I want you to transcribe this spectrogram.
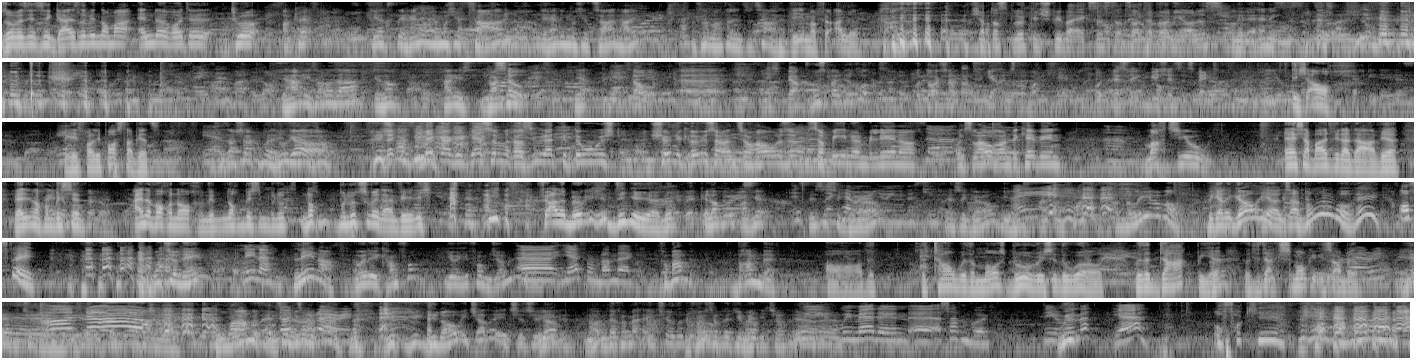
So, wir sind jetzt in Geiselwind nochmal. Ende heute Tour. Okay. Hier ist der Henning, der muss jetzt zahlen. Der Henning muss jetzt zahlen. Hi. Was hat er denn zu zahlen? Wie immer für alle. Ich habe das Glück, ich spiele bei Access, da zahlt Herr Bernie alles. Nee, der Henning. Der Harry ist auch noch da. Genau. Harry ist drunk. So, Ja. no, äh, ich, wir haben Fußball geguckt und Deutschland hat 4-1 gewonnen. Und deswegen gehe ich jetzt ins Bett. Ich auch. Da geht voll die Post ab jetzt. Sascha, guck mal, so Ja. frisch Lecker, rasiert. lecker gegessen, rasiert, geduscht. Schöne Grüße an zu Hause. Sabine und Milena. Und Laura und der Kevin. Macht's gut. Er ist ja bald wieder da. Wir werden ihn noch ein bisschen, eine Woche noch, wir noch ein bisschen benutzen, noch benutzen wir ihn ein wenig. Für alle möglichen Dinge hier. Ne? Genau. Okay. This is a girl. There's a girl here. Hey. Unbelievable. We got a girl here. It's unbelievable. Hey, off day. What's your name? Lena. Lena. And where do you come from? You're here from Germany? Uh, yeah, from Bamberg. From Bamberg. Bamberg. Oh, the, the town with the most breweries in the world. With a dark beer, with the dark smoking. It's unbelievable. Oh no! Wonderful. Not Thank you too very You, you, you know each other? It's just, no, no. Never met each other The first time that you met each other? We we met in uh, Aschaffenburg. Do you remember? Yeah. Oh, fuck yeah.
